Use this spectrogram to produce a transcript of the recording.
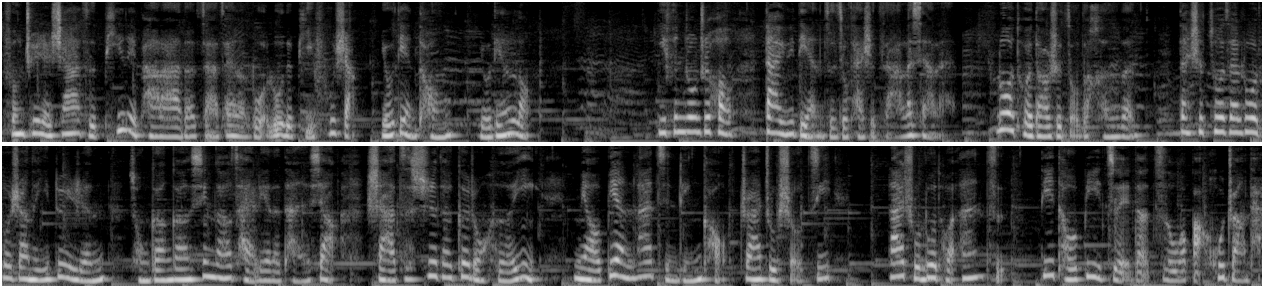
风吹着沙子噼里啪啦地砸在了裸露的皮肤上，有点疼，有点冷。一分钟之后，大雨点子就开始砸了下来，骆驼倒是走得很稳，但是坐在骆驼上的一队人，从刚刚兴高采烈的谈笑、傻子似的各种合影，秒变拉紧领口、抓住手机、拉住骆驼鞍子、低头闭嘴的自我保护状态。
